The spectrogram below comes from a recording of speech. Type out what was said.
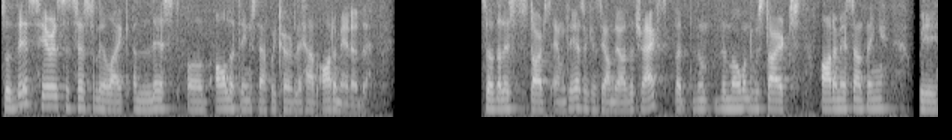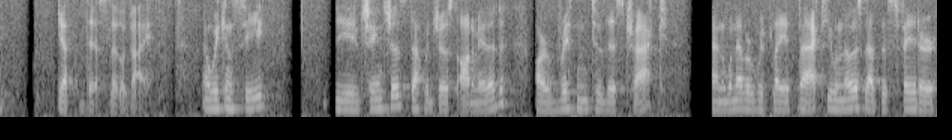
So this here is essentially like a list of all the things that we currently have automated. So the list starts empty as you can see on the other tracks, but the, the moment we start automate something, we get this little guy. And we can see the changes that we just automated are written to this track. And whenever we play it back, you will notice that this fader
